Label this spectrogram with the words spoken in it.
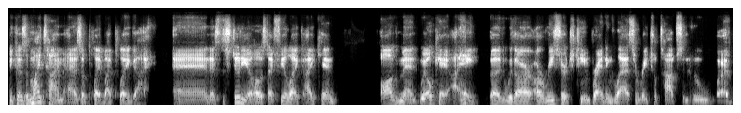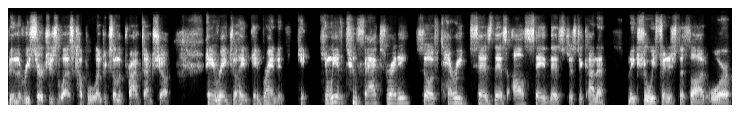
because of my time as a play by play guy. And as the studio host, I feel like I can augment. Okay, I, hey, uh, with our, our research team, Brandon Glass and Rachel Thompson, who have been the researchers the last couple Olympics on the primetime show. Hey, Rachel. Hey, hey, Brandon. Can, can we have two facts ready? So if Terry says this, I'll say this just to kind of make sure we finish the thought. Or,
